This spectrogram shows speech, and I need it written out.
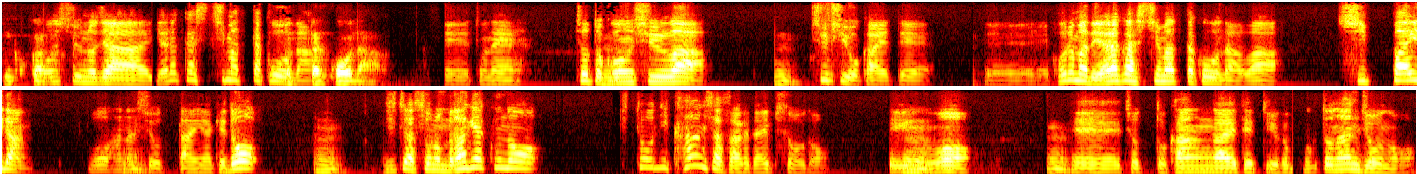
今週のじゃあ、やらかしちまったコーナな。ー。コーナー。えっ、とね、ちょっと今週はうんうん趣旨を変えて、えーこれまでやらかしちまったコーナーは、失敗談を話しよったんやけど、うん。実はその真逆の人に感謝されたエピソードっていうのを、うんうんえーちょっと考えてっていうか、僕と南條の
